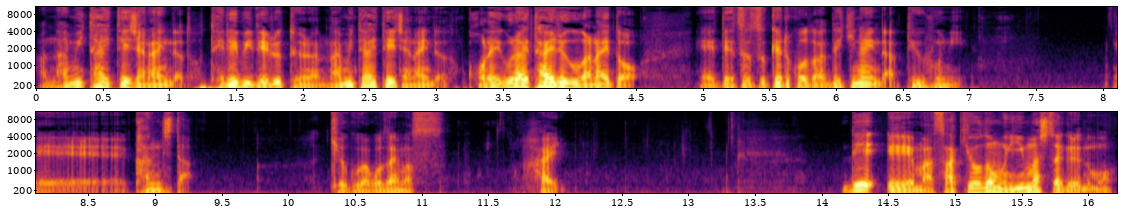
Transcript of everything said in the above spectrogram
あ、並大抵じゃないんだと。テレビ出るというのは並大抵じゃないんだと。これぐらい体力がないと、えー、出続けることができないんだっていうふうに、えー、感じた記憶がございます。はい。で、えー、まあ先ほども言いましたけれども、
